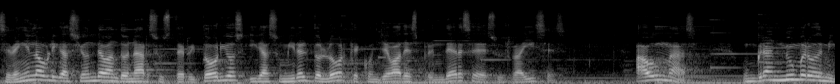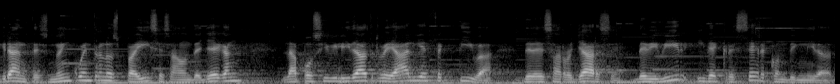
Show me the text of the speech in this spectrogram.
se ven en la obligación de abandonar sus territorios y de asumir el dolor que conlleva desprenderse de sus raíces. Aún más, un gran número de migrantes no encuentran en los países a donde llegan la posibilidad real y efectiva de desarrollarse, de vivir y de crecer con dignidad.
